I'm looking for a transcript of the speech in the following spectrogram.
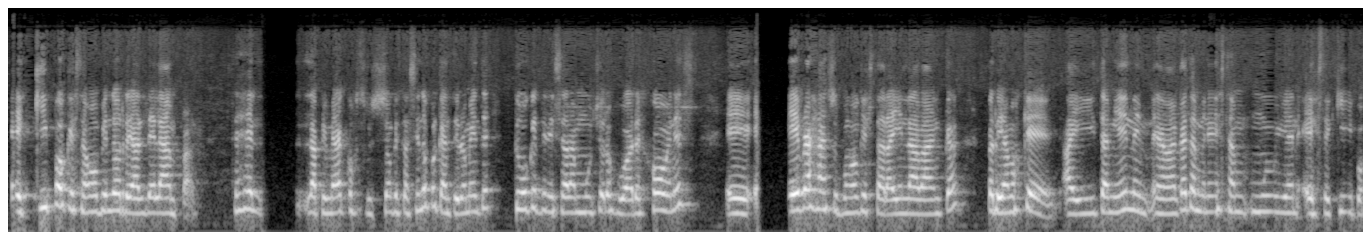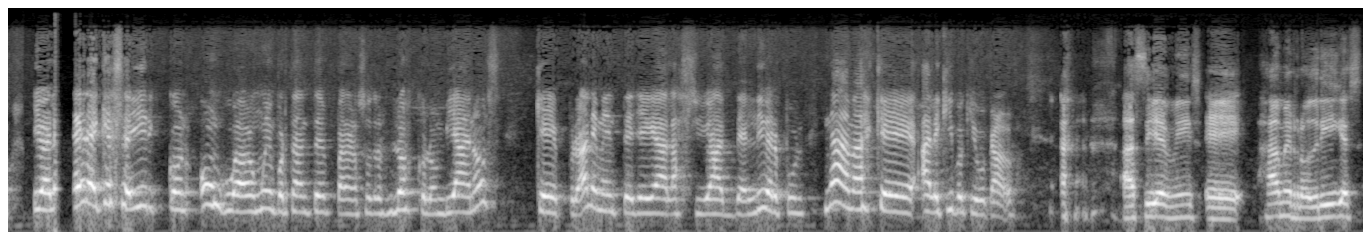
equipo que estamos viendo real de Lampard. Esta es la primera construcción que está haciendo porque anteriormente tuvo que utilizar a muchos los jugadores jóvenes. Eh, Abraham supongo que estará ahí en la banca, pero digamos que ahí también, en la banca también está muy bien este equipo. Y vale, hay que seguir con un jugador muy importante para nosotros los colombianos, que probablemente llegue a la ciudad del Liverpool, nada más que al equipo equivocado. Así es, Miss. Eh, James Rodríguez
